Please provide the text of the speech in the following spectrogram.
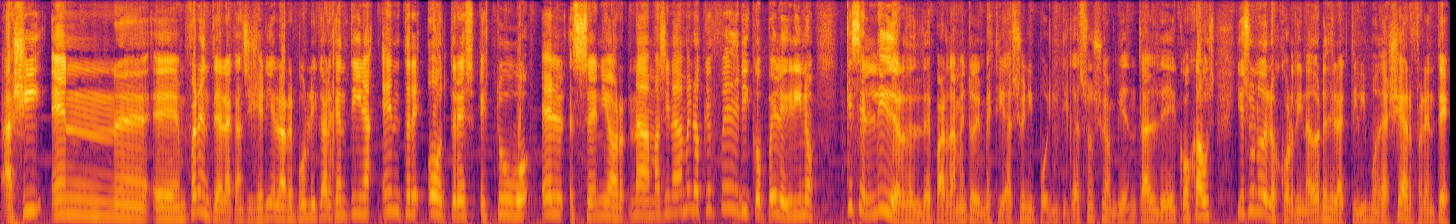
Allí, en, eh, frente a la Cancillería de la República Argentina, entre otros, estuvo el señor, nada más y nada menos que Federico Pellegrino, que es el líder del Departamento de Investigación y Política Socioambiental de EcoHouse y es uno de los coordinadores del activismo de ayer frente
